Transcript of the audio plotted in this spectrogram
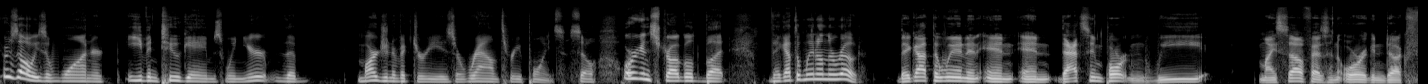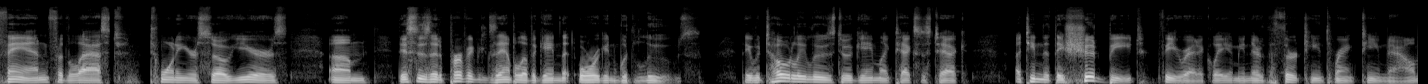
there was always a one or even two games when you're the margin of victory is around three points. So Oregon struggled, but they got the win on the road. They got the win, and and and that's important. We, myself, as an Oregon Duck fan for the last twenty or so years, um, this is a perfect example of a game that Oregon would lose. They would totally lose to a game like Texas Tech a team that they should beat theoretically. I mean, they're the 13th ranked team now.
